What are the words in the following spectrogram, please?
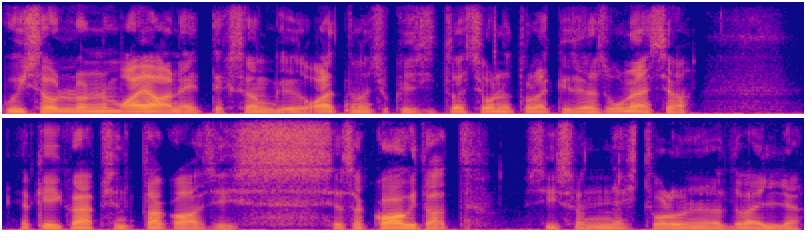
kui sul on vaja näiteks, ongi, oletame niisugune situatsioon, et oledki selles unes ja ja keegi ajab sind taga, siis, ja sa kardad, siis on hästi oluline öelda välja.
